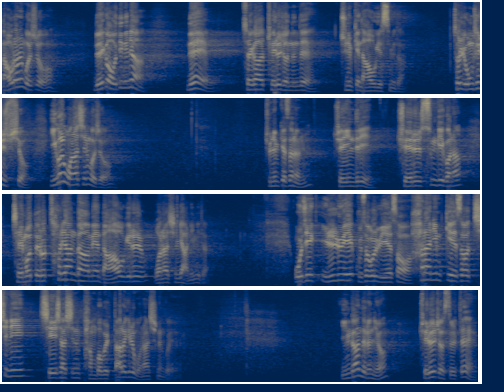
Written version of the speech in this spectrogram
나오라는 거죠. 내가 어디 있느냐? 네, 제가 죄를 졌는데 주님께 나오겠습니다. 저를 용서해 주십시오. 이걸 원하시는 거죠. 주님께서는 죄인들이 죄를 숨기거나 제멋대로 처리한 다음에 나오기를 원하시는 게 아닙니다. 오직 인류의 구속을 위해서 하나님께서 친히 제시하신 방법을 따르기를 원하시는 거예요. 인간들은요, 죄를 졌을 때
